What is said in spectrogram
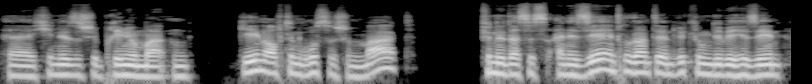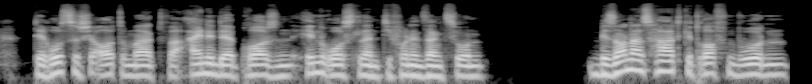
äh, chinesische Premium-Marken gehen auf den russischen Markt. Ich finde, das ist eine sehr interessante Entwicklung, die wir hier sehen. Der russische Automarkt war eine der Branchen in Russland, die von den Sanktionen besonders hart getroffen wurden.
